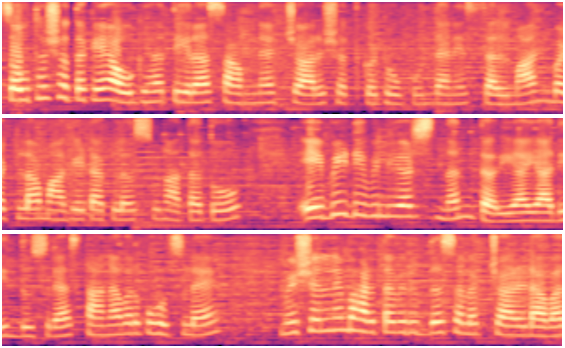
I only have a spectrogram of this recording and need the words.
चौथं शतक आहे. अवघ्या तेरा सामन्यात चार शतकं ठोकून त्याने सलमान बटला मागे टाकलं असून आता तो ए बी डिव्हिलियर्स नंतर या यादीत दुसऱ्या स्थानावर पोहोचलाय. मिशेलने भारताविरुद्ध सलग चार डावात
